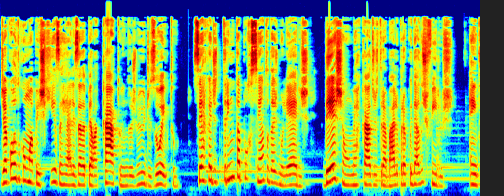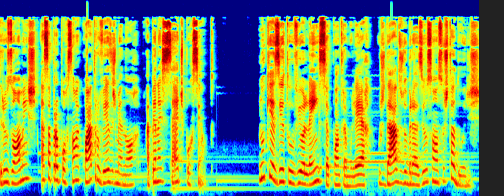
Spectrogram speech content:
De acordo com uma pesquisa realizada pela Cato em 2018, cerca de 30% das mulheres deixam o mercado de trabalho para cuidar dos filhos. Entre os homens, essa proporção é quatro vezes menor, apenas 7%. No quesito violência contra a mulher, os dados do Brasil são assustadores.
